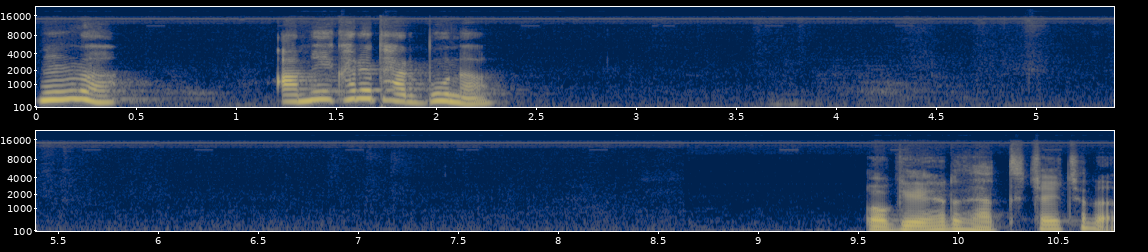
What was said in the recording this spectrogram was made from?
হুম না আমি এখানে থাকব না। ও কি এখানে থাকতে চাইছে না?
